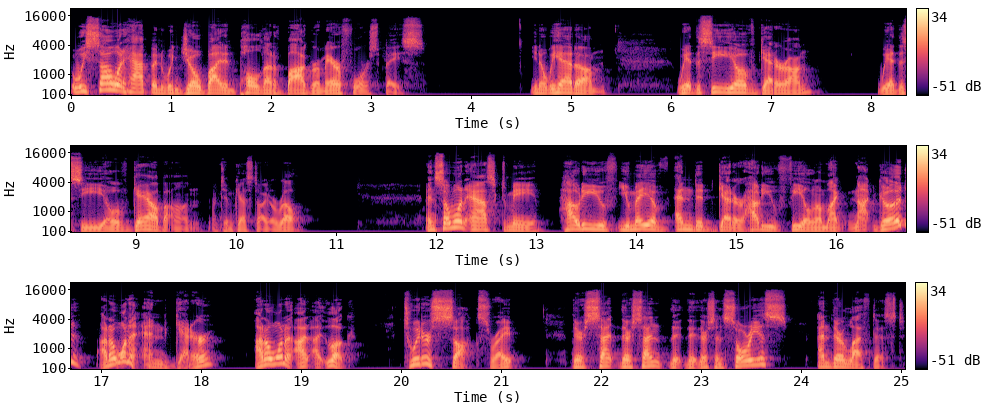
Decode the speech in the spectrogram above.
We saw what happened when Joe Biden pulled out of Bagram Air Force Base. You know, we had um we had the CEO of Gettr on, we had the CEO of Gab on on Timcast IRL. And someone asked me, "How do you you may have ended Gettr? How do you feel?" And I'm like, "Not good. I don't want to end Gettr. I don't want to. I, I, look, Twitter sucks, right? They're sent, they're sent, they're censorious and they're leftist.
